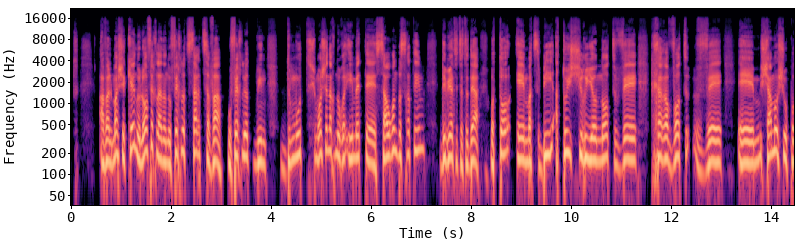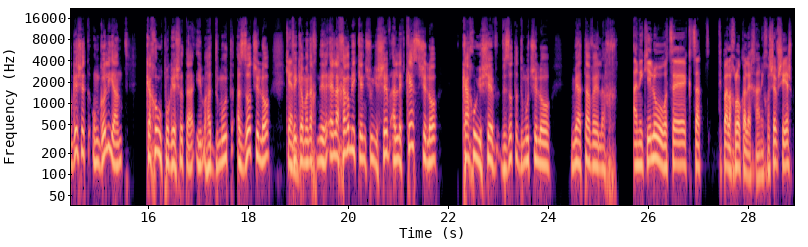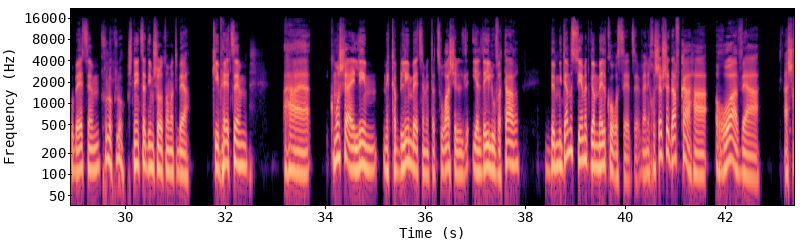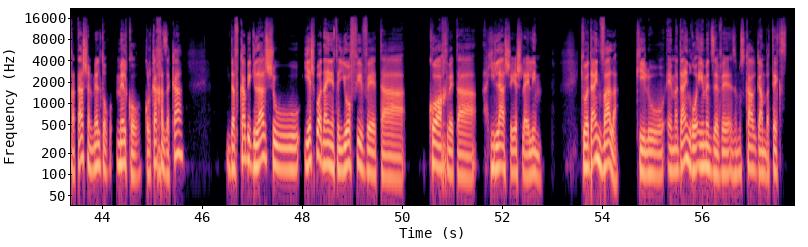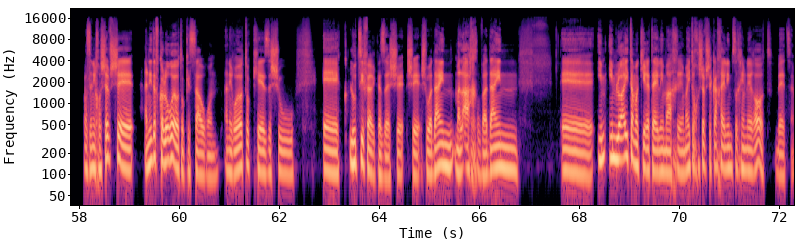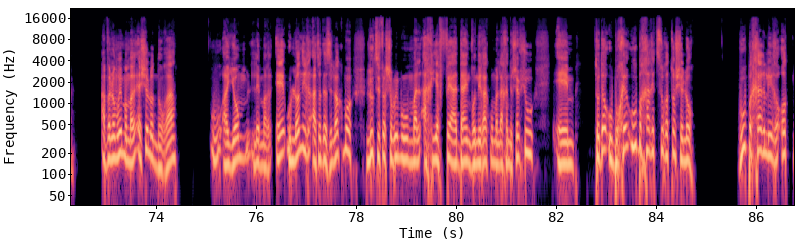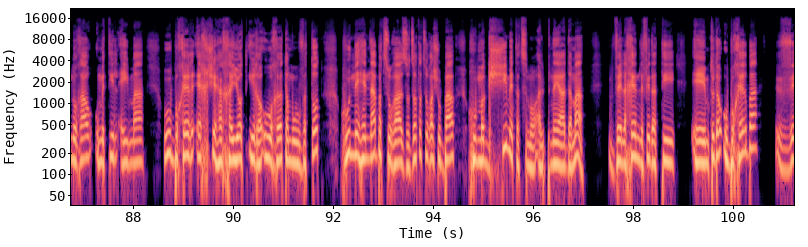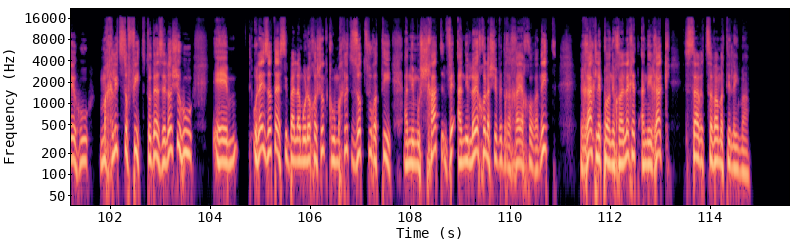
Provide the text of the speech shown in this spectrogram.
אבל מה שכן הוא לא הופך לענן, הוא הופך להיות שר צבא, הוא הופך להיות מין דמות, כמו שאנחנו רואים את uh, סאורון בסרטים, דמיינתי את זה, אתה יודע, אותו uh, מצביא עטוי שריונות וחרבות, ושם uh, שהוא פוגש את אונגוליאנט, ככה הוא פוגש אותה עם הדמות הזאת שלו, כן. וגם אנחנו נראה לאחר מכן שהוא יושב על הכס שלו, ככה הוא יושב, וזאת הדמות שלו מעתה ואילך. אני כאילו רוצה קצת טיפה לחלוק עליך אני חושב שיש פה בעצם חלוק לא. שני צדים של אותו מטבע. כי בעצם ה... כמו שהאלים מקבלים בעצם את הצורה של ילדי אילובטר במידה מסוימת גם מלקור עושה את זה. ואני חושב שדווקא הרוע וההשחתה של מלטור, מלקור כל כך חזקה דווקא בגלל שהוא יש בו עדיין את היופי ואת הכוח ואת ההילה שיש לאלים. כי הוא עדיין ואלה כאילו הם עדיין רואים את זה וזה מוזכר גם בטקסט. אז אני חושב שאני דווקא לא רואה אותו כסאורון אני רואה אותו כאיזשהו אה, לוציפר כזה ש, ש, שהוא עדיין מלאך ועדיין אה, אם, אם לא היית מכיר את האלים האחרים היית חושב שככה האלים צריכים להיראות בעצם. אבל אומרים המראה שלו נורא הוא היום למראה הוא לא נראה אתה יודע זה לא כמו לוציפר שאומרים הוא מלאך יפה עדיין והוא נראה כמו מלאך אני חושב שהוא. אה, אתה יודע, הוא בוחר, הוא בחר את צורתו שלו. הוא בחר להיראות נורא ומטיל אימה, הוא בוחר איך שהחיות ייראו, החיות המעוותות, הוא נהנה בצורה הזאת, זאת הצורה בא, הוא מגשים את עצמו על פני האדמה. ולכן לפי דעתי, אמ, אתה יודע, הוא בוחר בה והוא מחליט סופית, אתה יודע, זה לא שהוא אמ, אולי זאת הסיבה למה הוא לא יכול לשנות, כי הוא מחליט זאת צורתי, אני מושחת ואני לא יכול להשיב את דרכיי אחורנית, רק לפה אני יכול ללכת, אני רק שר צבא מטיל אימה.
